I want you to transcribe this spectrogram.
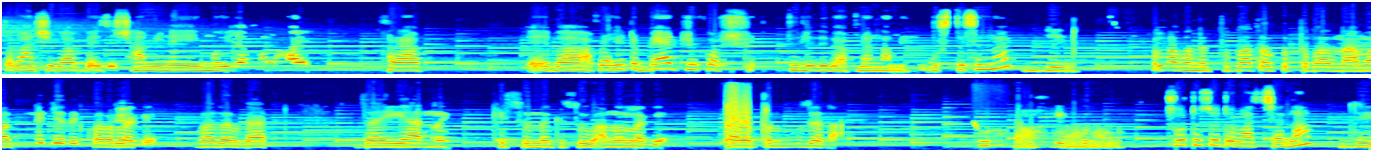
তো মানুষ ভাববে যে স্বামী নেই এই মহিলা মনে হয় খারাপ। এবার আপনাকে একটা ব্যাড রেকর্ড তুলে দেবে আপনার নামে। বুঝতেছেন না? জি। পোলা মানে তো বাজার করতে পারে না আমার নিজেদের করা লাগে। বাজার ঘাট যাই কিছু না কিছু আনো লাগে তারা তো বুঝে না। কি করব? ছোট ছোট বাচ্চা না? জি।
